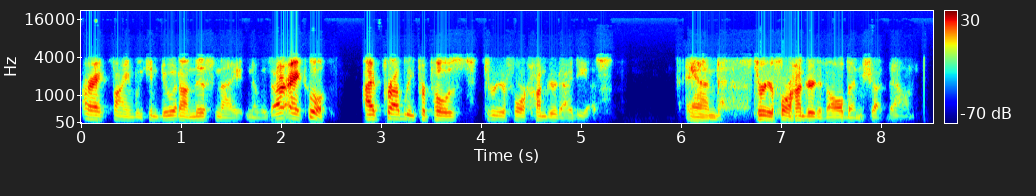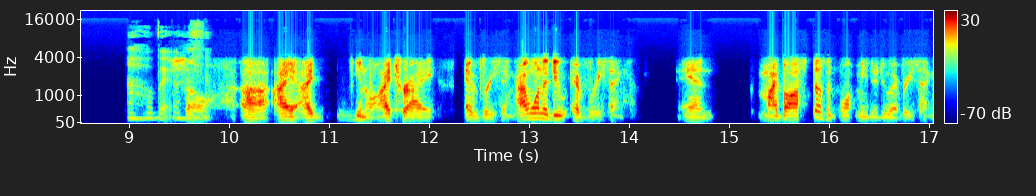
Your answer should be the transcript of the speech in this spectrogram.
all right, fine, we can do it on this night. And it was, all right, cool. I've probably proposed three or 400 ideas, and three or 400 have all been shut down. Oh, boo. So uh, I, I, you know, I try everything. I want to do everything. And my boss doesn't want me to do everything.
